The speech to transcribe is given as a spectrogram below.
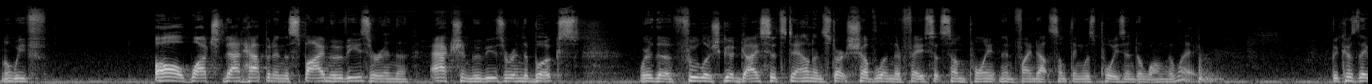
Well, we've all watched that happen in the spy movies or in the action movies or in the books where the foolish good guy sits down and starts shoveling their face at some point and then find out something was poisoned along the way because they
